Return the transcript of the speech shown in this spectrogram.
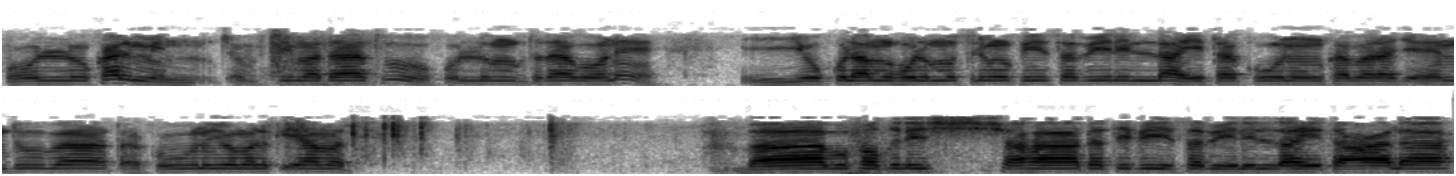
كل كلم. شفت مداتو؟ كل مبتدا يكلمه المسلم في سبيل الله. تكون كبر جندوبا تكون يوم القيامة. باب فضل الشهادة في سبيل الله تعالى.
